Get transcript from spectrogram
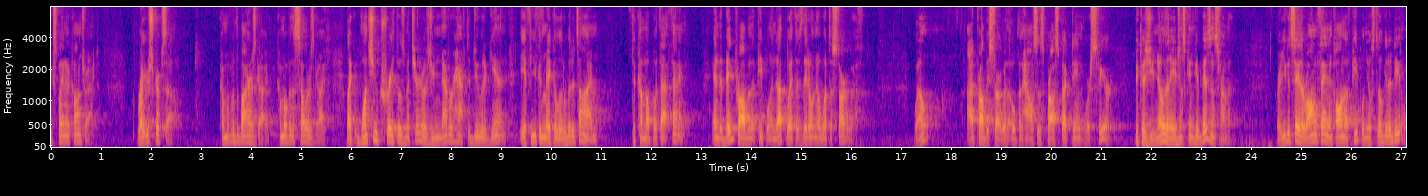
explaining a contract. Write your scripts out. Come up with a buyer's guide. Come up with a seller's guide. Like, once you create those materials, you never have to do it again if you can make a little bit of time to come up with that thing. And the big problem that people end up with is they don't know what to start with. Well, I'd probably start with open houses, prospecting, or sphere because you know that agents can get business from it. Or you could say the wrong thing and call enough people and you'll still get a deal.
